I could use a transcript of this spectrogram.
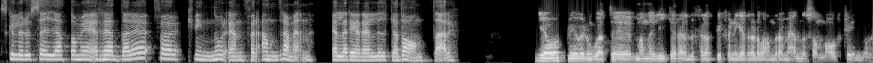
Skulle du säga att de är räddare för kvinnor än för andra män? Eller är det likadant där? Jag upplever nog att eh, man är lika rädd för att bli förnedrad av andra män som av kvinnor.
